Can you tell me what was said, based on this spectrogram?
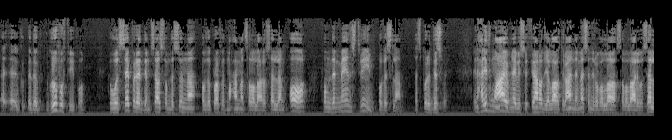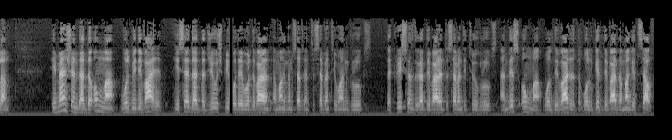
uh, the group of people who will separate themselves from the sunnah of the Prophet Muhammad wasallam or from the mainstream of Islam. Let's put it this way. In Hadith Muawiyah ibn Abi Sufyan radiallahu ta'ala, the Messenger of Allah sallallahu he mentioned that the ummah will be divided he said that the Jewish people, they were divided among themselves into 71 groups. The Christians, got divided into 72 groups. And this ummah will, divide, will get divided among itself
